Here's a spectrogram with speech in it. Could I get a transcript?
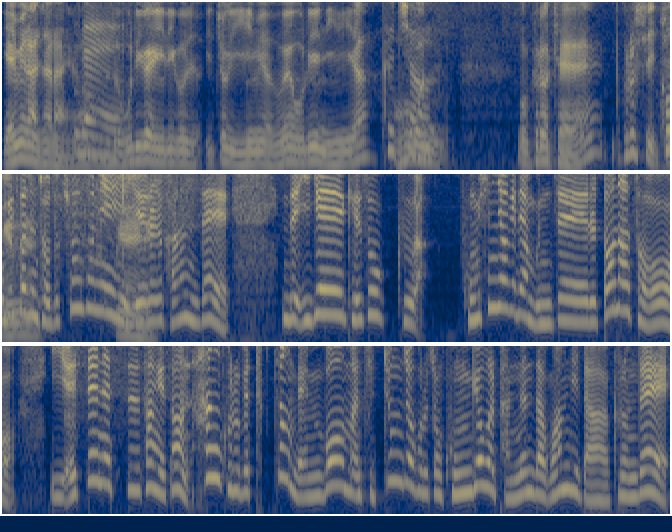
예민하잖아요. 네. 그래서 우리가 1위고 이쪽이 2위면 왜 우리는 2위야? 그쵸. 혹은 뭐 그렇게 뭐 그럴 수 있죠. 거기까지는 저도 충분히 예. 이해를 가는데 근데 이게 계속 그 공신력에 대한 문제를 떠나서 이 SNS 상에선 한 그룹의 특정 멤버만 집중적으로 좀 공격을 받는다고 합니다. 그런데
